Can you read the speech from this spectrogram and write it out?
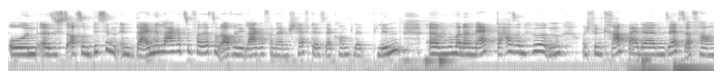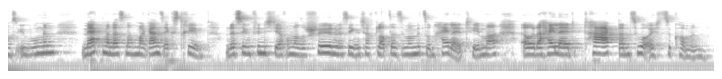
und äh, sich auch so ein bisschen in deine Lage zu versetzen und auch in die Lage von deinem Chef, der ist ja komplett blind, ähm, wo man dann merkt, da sind Hürden. Und ich finde gerade bei den Selbsterfahrungsübungen merkt man das nochmal ganz extrem. Und deswegen finde ich die auch immer so schön, weswegen ich auch glaube, das ist immer mit so ein Highlight-Thema äh, oder Highlight-Tag dann zu euch zu kommen.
